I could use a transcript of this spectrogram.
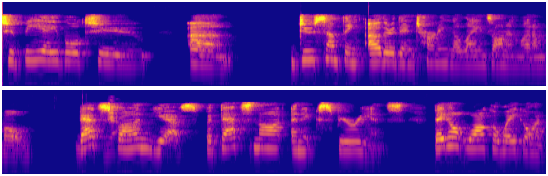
to be able to um, do something other than turning the lanes on and let them bowl. That's yeah. fun, yes, but that's not an experience. They don't walk away going,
